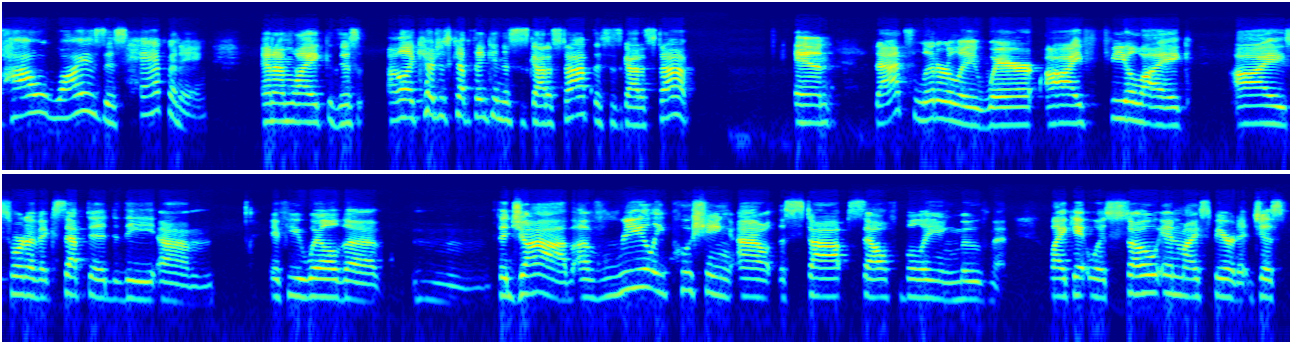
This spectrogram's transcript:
How, why is this happening? And I'm like, this, I just kept thinking, this has got to stop. This has got to stop. And that's literally where I feel like I sort of accepted the, um, if you will, the hmm, the job of really pushing out the stop self-bullying movement. Like it was so in my spirit, it just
